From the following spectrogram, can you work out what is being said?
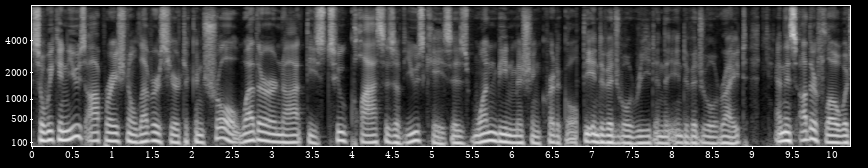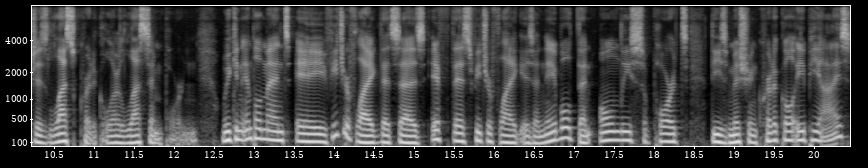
So we can use operational levers here to control whether or not these two classes of use cases, one being mission critical, the individual read and the individual write, and this other flow, which is less critical or less important. We can implement a feature flag that says if this feature flag is enabled, then only support these mission critical APIs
